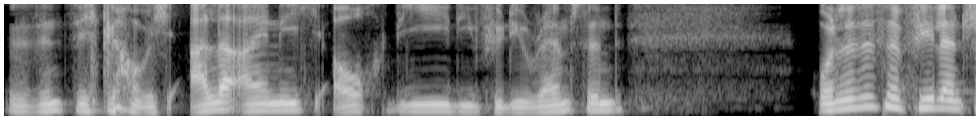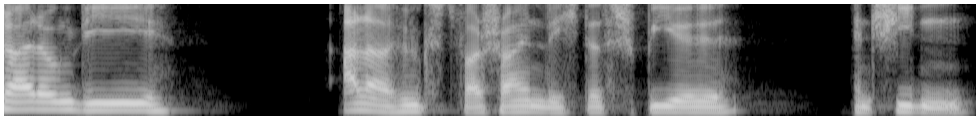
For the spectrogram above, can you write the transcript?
Wir sind sich, glaube ich, alle einig, auch die, die für die Rams sind. Und es ist eine Fehlentscheidung, die allerhöchst wahrscheinlich das Spiel entschieden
